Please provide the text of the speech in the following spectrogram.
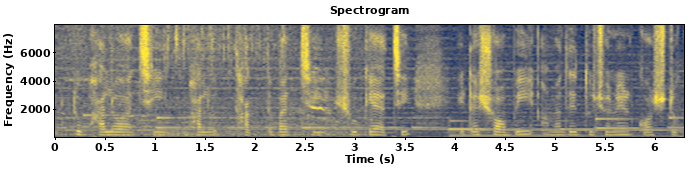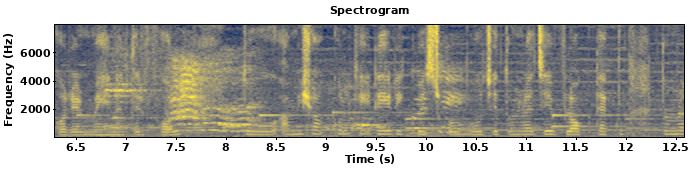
একটু ভালো আছি, ভালো থাকতে পারছি, সুখে আছি, এটা সবই আমাদের দুজনের কষ্ট করার মেহনতের ফল। তো আমি সকলকে এটাই রিকোয়েস্ট করব যে তোমরা যে ব্লগ দেখো, তোমরা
